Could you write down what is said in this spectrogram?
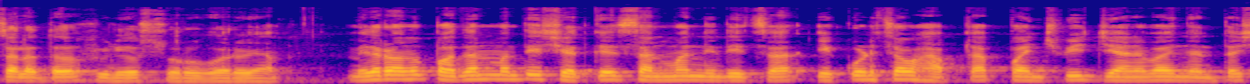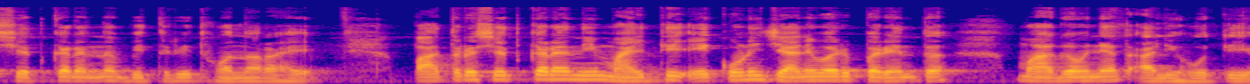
चला तर व्हिडिओ सुरू करूया. मित्रांनो प्रधानमंत्री शेतकरी सन्मान निधीचा एकोणीसावा हप्ता पंचवीस जानेवारीनंतर शेतकऱ्यांना वितरित होणार आहे. पात्र शेतकऱ्यांनी माहिती एकोणीस जानेवारीपर्यंत मागवण्यात आली होती.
